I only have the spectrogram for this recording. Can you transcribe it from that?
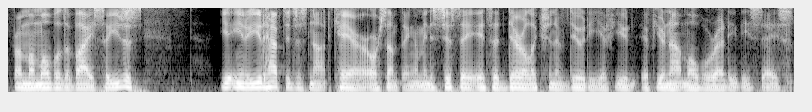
from a mobile device. So you just you, you, know you'd have to just not care or something. I mean, it's just a it's a dereliction of duty if you if you're not mobile ready these days.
